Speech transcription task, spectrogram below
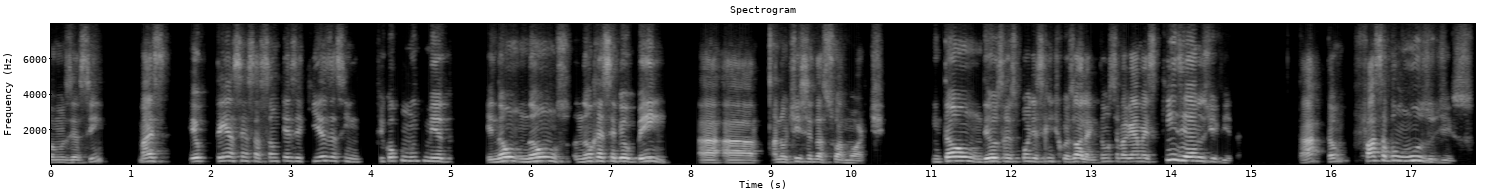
vamos dizer assim, mas eu tenho a sensação que Ezequias assim ficou com muito medo e não não não recebeu bem a, a, a notícia da sua morte. Então Deus responde a seguinte coisa: olha, então você vai ganhar mais 15 anos de vida, tá? Então faça bom uso disso.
